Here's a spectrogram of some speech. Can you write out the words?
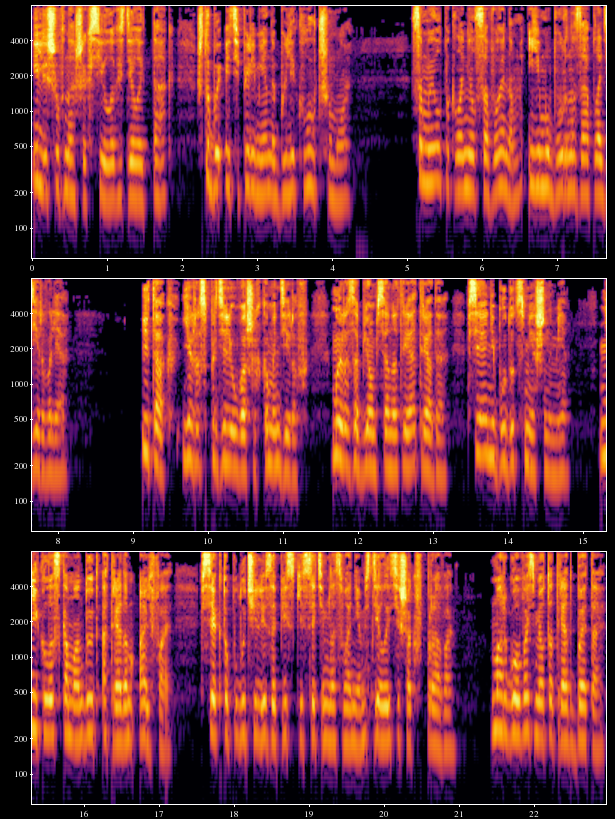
и лишь в наших силах сделать так, чтобы эти перемены были к лучшему». Самуил поклонился воинам, и ему бурно зааплодировали. «Итак, я распределю ваших командиров. Мы разобьемся на три отряда, все они будут смешанными. Николас командует отрядом «Альфа». Все, кто получили записки с этим названием, сделайте шаг вправо. Марго возьмет отряд «Бета».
